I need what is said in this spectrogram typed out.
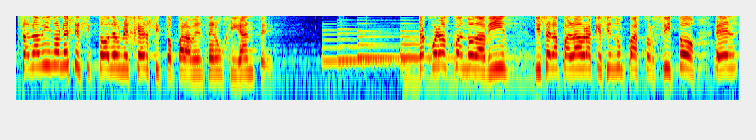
O sea, David no necesitó de un ejército para vencer a un gigante. ¿Te acuerdas cuando David dice la palabra que siendo un pastorcito, él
